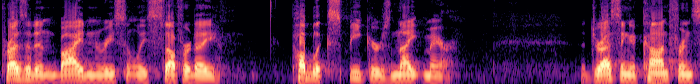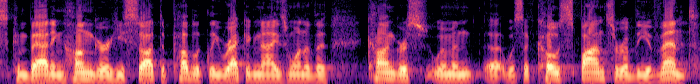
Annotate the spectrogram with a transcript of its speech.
President Biden recently suffered a public speaker's nightmare. Addressing a conference combating hunger, he sought to publicly recognize one of the congresswomen uh, was a co-sponsor of the event.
